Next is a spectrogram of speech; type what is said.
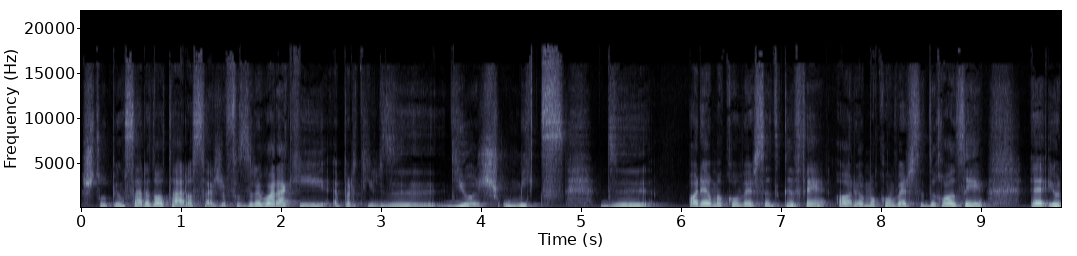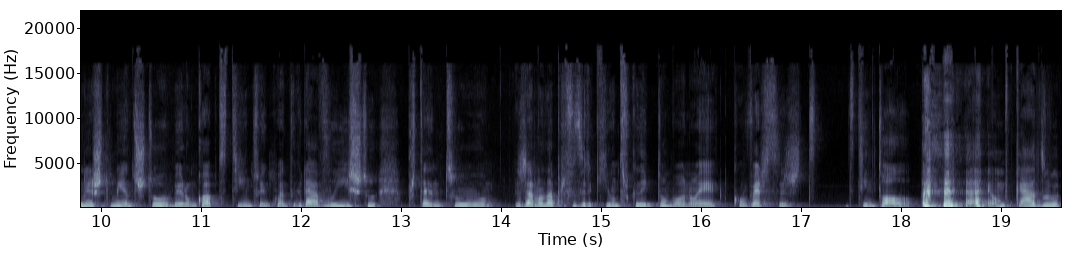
estou a pensar adotar, ou seja, fazer agora aqui, a partir de, de hoje, um mix de Ora é uma conversa de café, ora é uma conversa de rosé. Eh, eu neste momento estou a beber um copo de tinto enquanto gravo isto, portanto já não dá para fazer aqui um trocadilho tão bom, não é? Conversas de, de tintol é um bocado,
